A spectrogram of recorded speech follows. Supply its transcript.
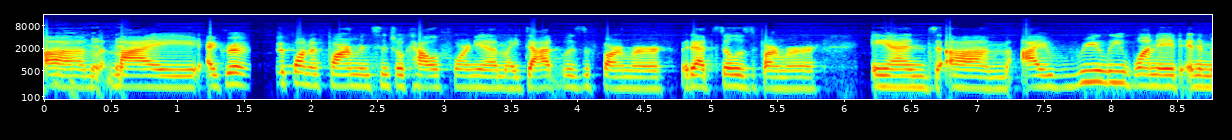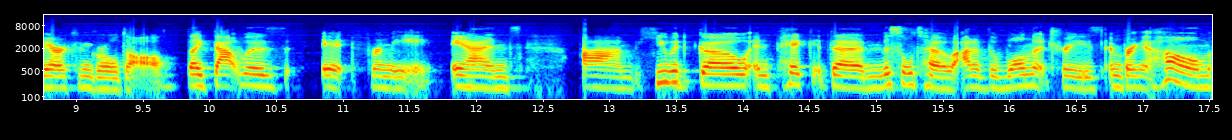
Um, my I grew up on a farm in Central California. My dad was a farmer. My dad still is a farmer, and um, I really wanted an American Girl doll. Like that was it for me. And um, he would go and pick the mistletoe out of the walnut trees and bring it home.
